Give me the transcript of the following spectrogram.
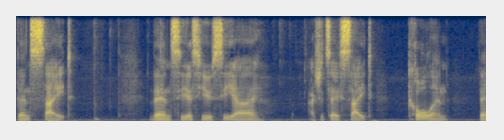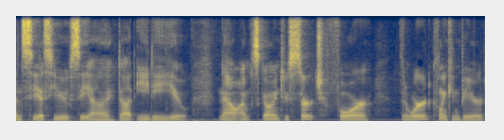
then site, then CSUCI, I should say site colon, then csuci.edu. Now I'm going to search for the word Klinkenbeard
